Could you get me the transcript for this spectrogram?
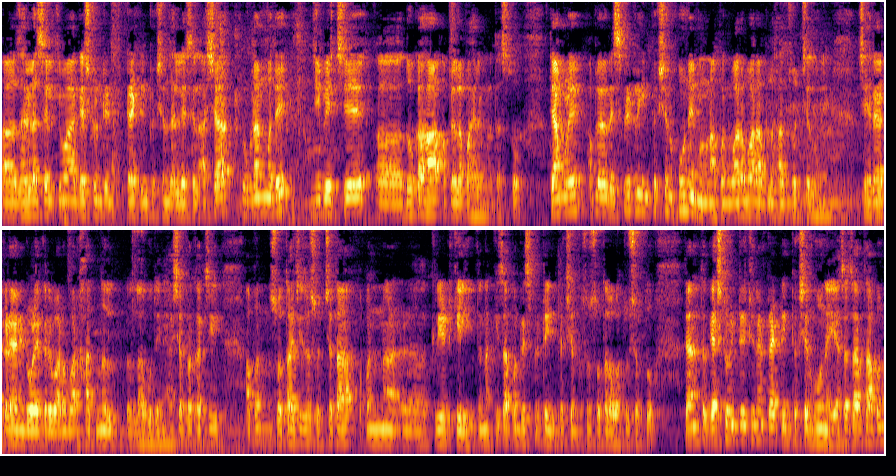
झालेलं असेल किंवा गॅस्ट्रोइंटरी ट्रॅक्ट इन्फेक्शन झालेले असेल अशा रुग्णांमध्ये जीबीएसचे धोका हा आपल्याला पाहायला मिळत असतो. त्यामुळे आपल्याला रेस्पिरेटरी इन्फेक्शन होऊ नये म्हणून आपण वारंवार आपला हात स्वच्छ धुणे चेहऱ्याकडे आणि डोळ्याकडे वारंवार हात न लागू देणे. अशा प्रकारची आपण स्वतःची जर स्वच्छता आपण क्रिएट केली तर नक्कीच आपण रेस्पिरेटरी इन्फेक्शनपासून स्वतःला वाचू शकतो. त्यानंतर गॅस्ट्रोइंटेस्टिनल ट्रॅक्ट इन्फेक्शन होऊ नये. याचाच अर्थ आपण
